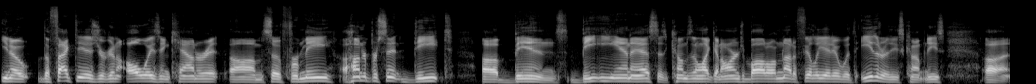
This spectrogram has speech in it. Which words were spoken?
you know, the fact is you're going to always encounter it. Um, so for me, 100% DEET uh, Bens, B-E-N-S. It comes in like an orange bottle. I'm not affiliated with either of these companies, uh,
